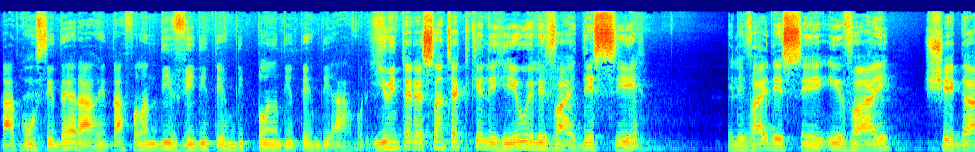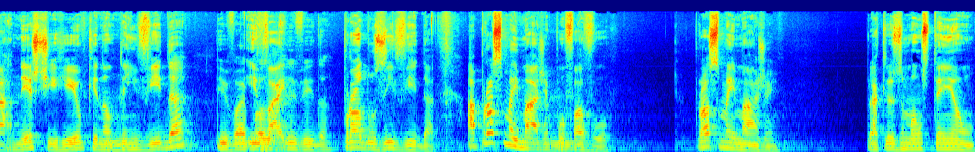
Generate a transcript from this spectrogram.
a considerar. A gente está falando de vida em termos de planta, em termos de árvores. E o interessante é que aquele rio ele vai descer, ele vai descer e vai chegar neste rio que não hum. tem vida e vai e produzir vai vida. Produzir vida. A próxima imagem, por hum. favor. Próxima imagem. Para que os irmãos tenham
